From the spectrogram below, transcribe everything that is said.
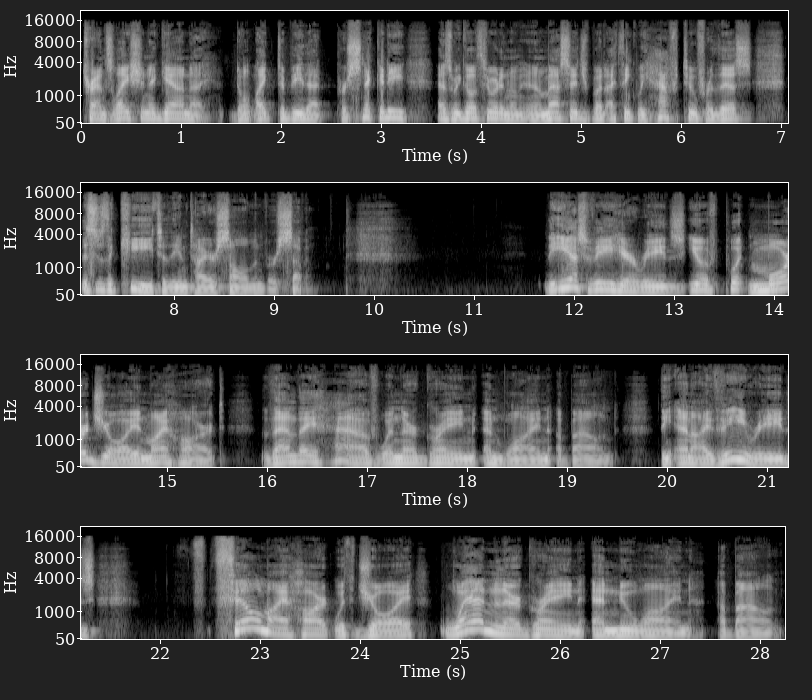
translation again. I don't like to be that persnickety as we go through it in a, in a, message, but I think we have to for this. This is the key to the entire psalm in verse 7. The ESV here reads, You have put more joy in my heart than they have when their grain and wine abound. The NIV reads, Fill my heart with joy when their grain and new wine abound.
